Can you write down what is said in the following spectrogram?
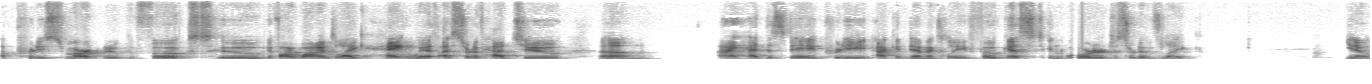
a pretty smart group of folks who, if I wanted to like hang with, I sort of had to, um, I had to stay pretty academically focused in order to sort of like, you know,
